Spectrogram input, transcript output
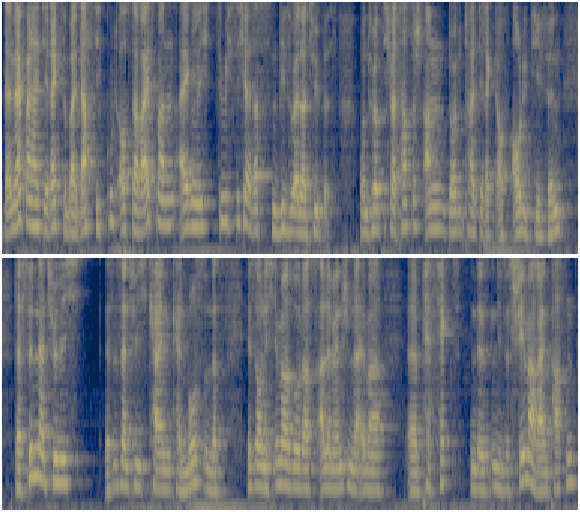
da merkt man halt direkt, so bei das sieht gut aus, da weiß man eigentlich ziemlich sicher, dass es ein visueller Typ ist. Und hört sich fantastisch an, deutet halt direkt auf auditiv hin. Das sind natürlich, das ist natürlich kein, kein Muss und das ist auch nicht immer so, dass alle Menschen da immer äh, perfekt in, das, in dieses Schema reinpassen.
